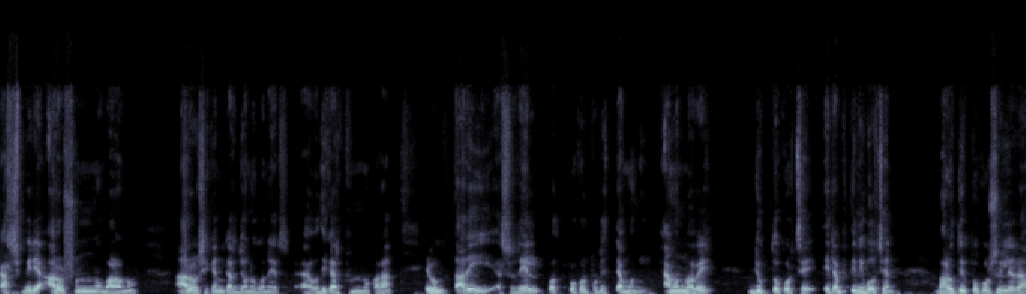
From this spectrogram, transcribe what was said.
কাশ্মীরে আরও সৈন্য বাড়ানো, আরও সেখানকার জনগণের অধিকার ক্ষুণ্ণ করা এবং তারই রেলপথ প্রকল্পটি তেমনই। এমনভাবে যুক্ত করছে, এটা তিনি বলছেন, ভারতীয় প্রকৌশলীরা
